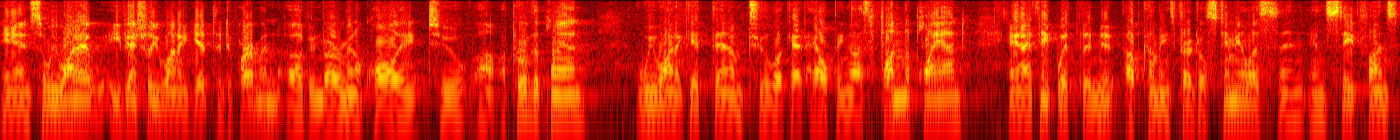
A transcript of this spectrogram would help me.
And so we want to, eventually want to get the Department of Environmental Quality to uh, approve the plan. We want to get them to look at helping us fund the plan. And I think with the new upcoming federal stimulus and, and state funds,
